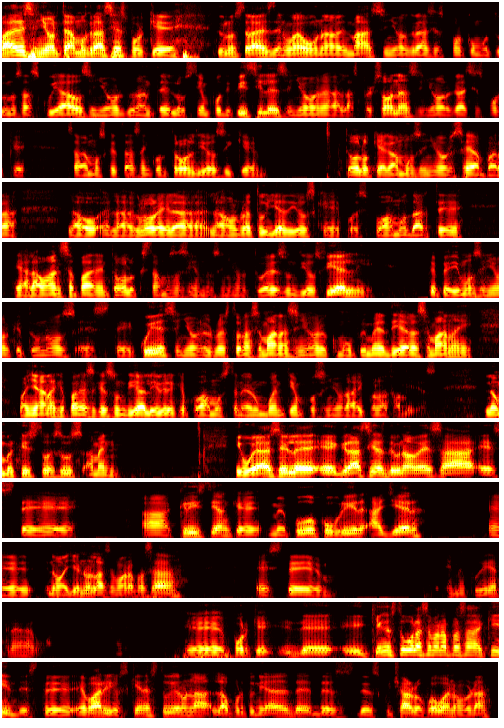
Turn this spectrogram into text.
Padre Señor, te damos gracias porque tú nos traes de nuevo una vez más, Señor. Gracias por cómo tú nos has cuidado, Señor, durante los tiempos difíciles, Señor, a las personas, Señor. Gracias porque sabemos que estás en control, Dios, y que todo lo que hagamos, Señor, sea para la, gloria y la, honra tuya, Dios, que pues podamos darte eh, alabanza, Padre, en todo lo que estamos haciendo, Señor. Tú eres un Dios fiel y te pedimos, Señor, que tú nos este, cuides, Señor, el resto de la semana, Señor, como primer día de la semana y mañana, que parece que es un día libre, que podamos tener un buen tiempo, Señor, ahí con las familias. En el nombre de Cristo Jesús, amén. Y voy a decirle eh, gracias de una vez a este a Cristian que me pudo cubrir ayer, eh, no, ayer no, la semana pasada. Este, eh, ¿me podría traer algo? Eh, porque, de, eh, ¿quién estuvo la semana pasada aquí? Este, varios. ¿Quiénes tuvieron la, la oportunidad de, de, escucharlo? Fue bueno, ¿verdad?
